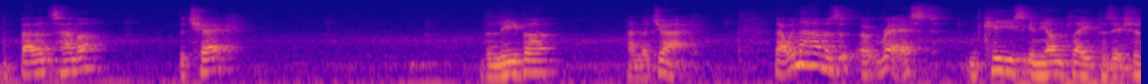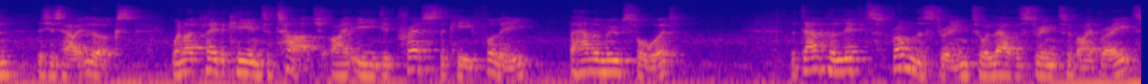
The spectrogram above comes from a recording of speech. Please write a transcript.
the balance hammer, the check, the lever and the jack. Now when the hammer's at rest, the key's in the unplayed position, this is how it looks. When I play the key into touch, i.e. depress the key fully, the hammer moves forward. The damper lifts from the string to allow the string to vibrate.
